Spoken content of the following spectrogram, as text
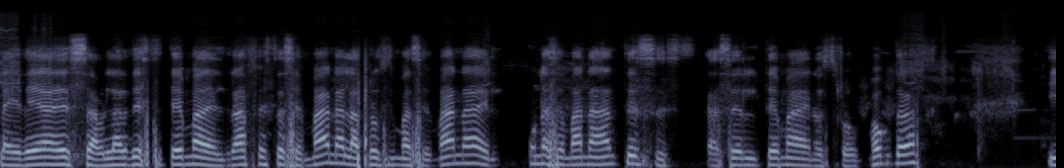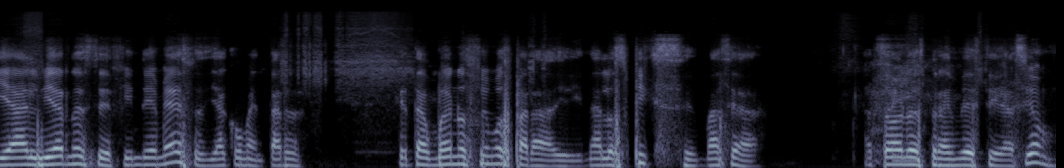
La idea es hablar de este tema del draft esta semana, la próxima semana, una semana antes hacer el tema de nuestro mock draft. Y ya el viernes de fin de mes, pues ya comentar qué tan buenos fuimos para adivinar los picks en base a, toda nuestra investigación.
